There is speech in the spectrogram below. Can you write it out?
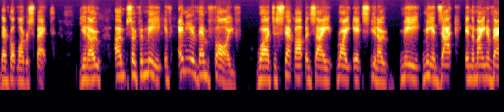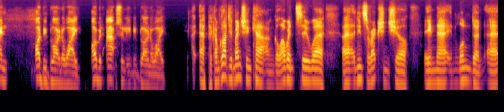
they've got my respect, you know? Um, so for me, if any of them five were to step up and say, right, it's, you know, me, me and Zak in the main event, I'd be blown away. I would absolutely be blown away. Epic. I'm glad you mentioned Kurt Angle. I went to uh, uh, an insurrection show in uh, in London uh,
